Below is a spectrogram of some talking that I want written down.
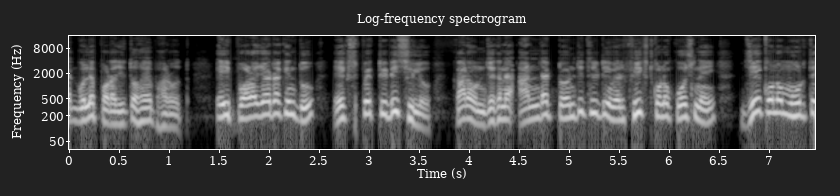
এক গোলে পরাজিত হয় ভারত। এই পরাজয়টা কিন্তু এক্সপেক্টেডই ছিল, কারণ যেখানে আন্ডার টোয়েন্টি থ্রি টিমের ফিক্সড কোনো কোচ নেই, যে কোনো মুহূর্তে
